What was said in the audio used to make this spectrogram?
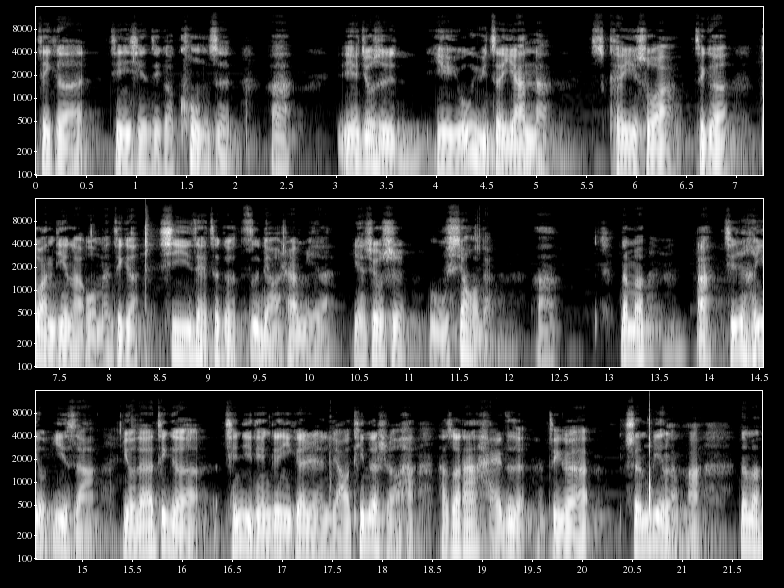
这个进行这个控制啊，也就是也由于这样呢。可以说啊，这个断定了我们这个西医在这个治疗上面啊，也就是无效的啊。那么啊，其实很有意思啊。有的这个前几天跟一个人聊天的时候哈，他说他孩子这个生病了啊。那么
